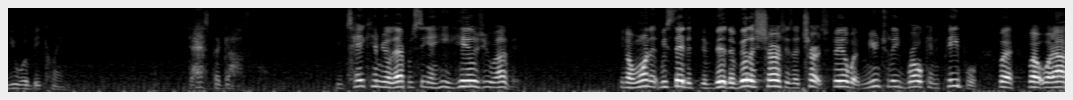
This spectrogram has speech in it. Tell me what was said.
You will be clean. That's the gospel. You take him your leprosy and he heals you of it. You know, one we said that the, the village church is a church filled with mutually broken people. But but what I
